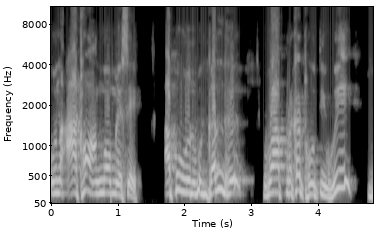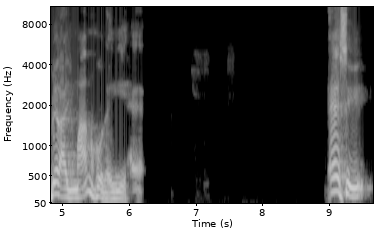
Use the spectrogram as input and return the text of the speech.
उन आठों अंगों में से अपूर्व गंध वह प्रकट होती हुई विराजमान हो रही है। ऐसी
